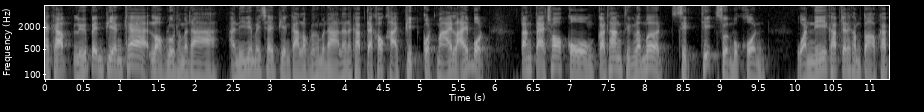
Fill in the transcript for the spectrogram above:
นะครับหรือเป็นเพียงแค่หลอกลวงธรรมดา อันนี้เนี่ยไม่ใช่เพียงการหลอกลวงธรรมดาแล้วนะครับ แต่เข้าข่ายผิดกฎหมายหลายบท ตั้งแต่ช่อโกงกระทั่งถึงละเมิดสิทธิส่วนบุคคล วันนี้ครับจะได้คำตอบครับ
